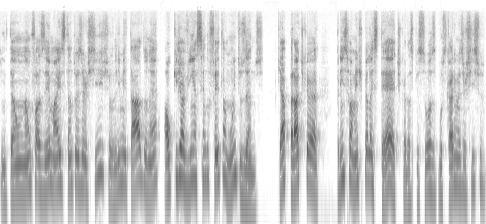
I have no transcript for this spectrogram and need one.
Então, não fazer mais tanto exercício limitado, né, ao que já vinha sendo feito há muitos anos, que é a prática principalmente pela estética das pessoas buscarem o exercício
